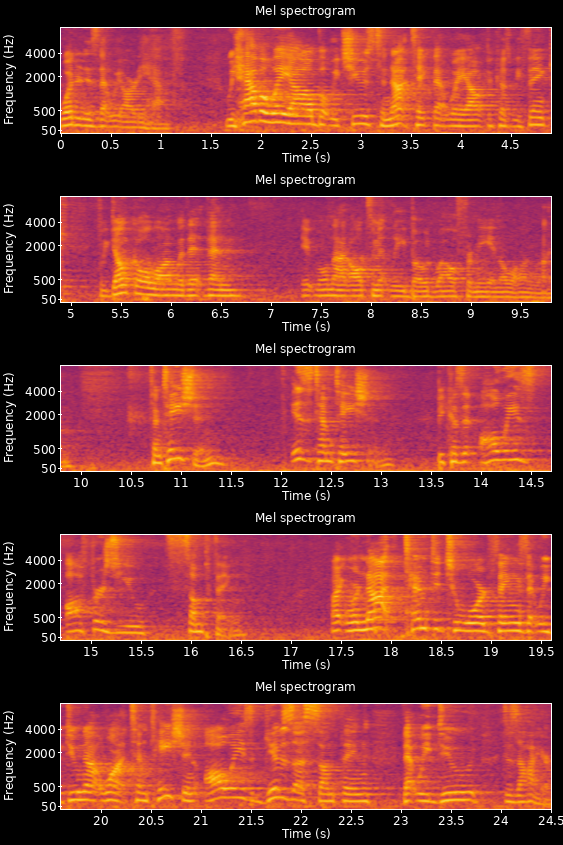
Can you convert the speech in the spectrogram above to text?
what it is that we already have. We have a way out, but we choose to not take that way out because we think if we don't go along with it, then it will not ultimately bode well for me in the long run. Temptation is temptation because it always offers you something. Right? We're not tempted toward things that we do not want. Temptation always gives us something that we do desire.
